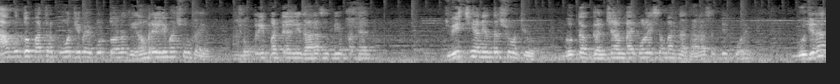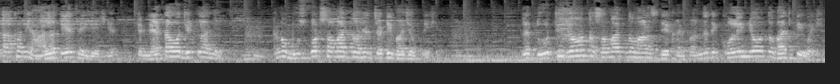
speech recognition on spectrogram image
આ મુદ્દો માત્ર કુંવરજીભાઈ પૂરતો નથી. અમરેલીમાં શું થયું? છોકરી પટેલની ધારાસભ્ય પટેલ. વિછિયાની અંદર શું થયું? મૃતક ઘનશ્યામભાઈ કોળી સમાજના ધારાસભ્ય કોળી. ગુજરાત આખાની હાલત એ થઈ ગઈ છે કે નેતાઓ જેટલા છે એનો બુસ્કોટ સમાજનો છે ચડી ભાજપની છે. એટલે દૂરથી જોવો તો સમાજનો માણસ દેખાય પણ અંદરથી ખોલીને જોવો તો ભાજપી હોય છે.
